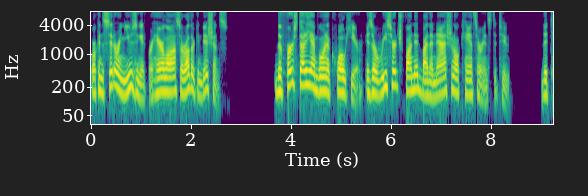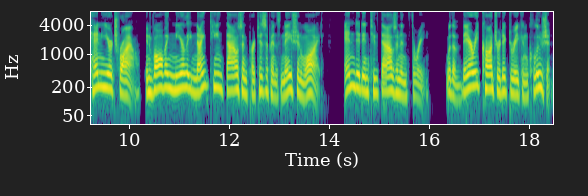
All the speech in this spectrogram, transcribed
or considering using it for hair loss or other conditions. The first study I'm going to quote here is a research funded by the National Cancer Institute. The 10 year trial, involving nearly 19,000 participants nationwide, ended in 2003 with a very contradictory conclusion,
